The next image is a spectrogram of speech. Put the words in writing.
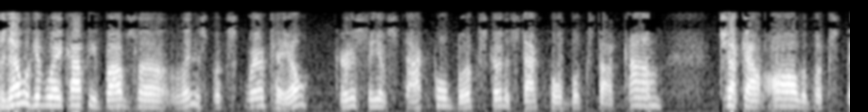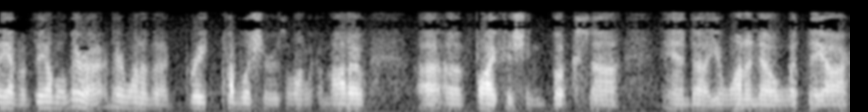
and now we'll give away a copy of Bob's uh, latest book, Squaretail, courtesy of Stackpole Books. Go to stackpolebooks.com. Check out all the books they have available. They're a, they're one of the great publishers, along with Amato, uh, of fly fishing books, uh, and uh, you'll want to know what they are.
